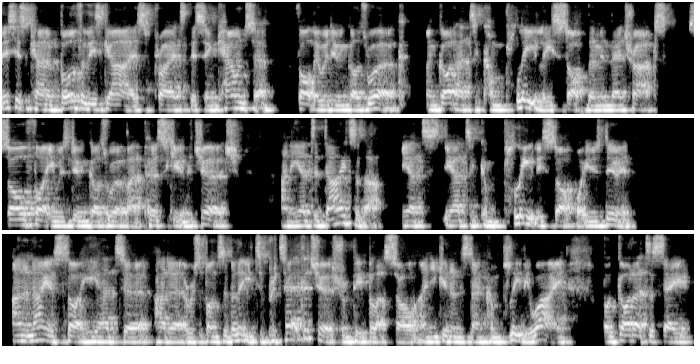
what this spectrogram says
this is kind of both of these guys prior to this encounter thought they were doing God's work, and God had to completely stop them in their tracks. Saul thought he was doing God's work by persecuting the church, and he had to die to that. He had to, he had to completely stop what he was doing. Ananias thought he had to had a responsibility to protect the church from people like Saul, and you can understand completely why. But God had to say,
